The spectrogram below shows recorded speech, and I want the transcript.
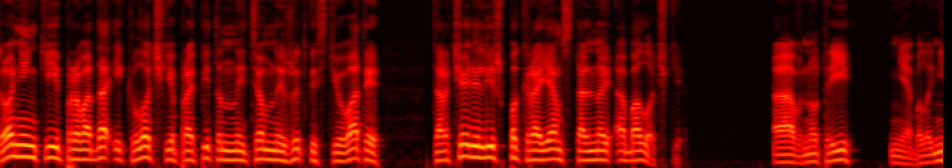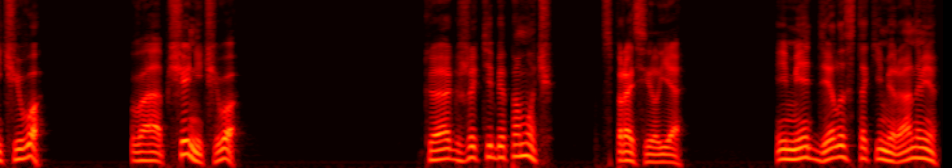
Тоненькие провода и клочья, пропитанные темной жидкостью ваты, торчали лишь по краям стальной оболочки. А внутри не было ничего. Вообще ничего. «Как же тебе помочь?» — спросил я. «Иметь дело с такими ранами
